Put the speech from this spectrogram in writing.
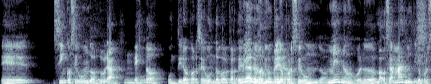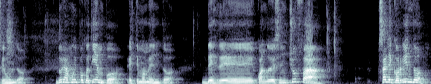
Eh, ¿Cinco segundos dura Mm, esto? Un tiro por segundo por parte de Lalo. Menos de un tiro por segundo. Menos, boludo. O sea, más de un tiro por segundo. Dura muy poco tiempo este momento. Desde cuando desenchufa, sale corriendo.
